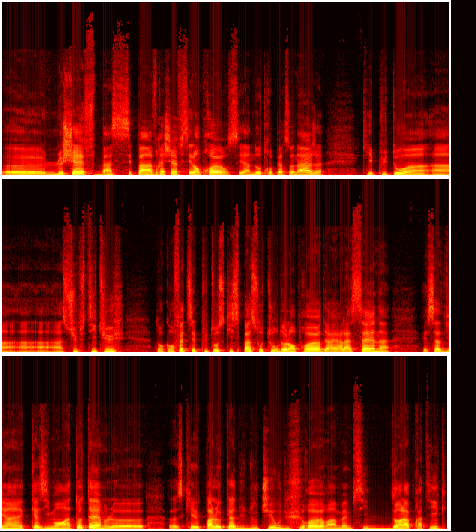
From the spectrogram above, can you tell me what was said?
Le chef, ben, ce n'est pas un vrai chef, c'est l'empereur, c'est un autre personnage qui est plutôt un, substitut. Donc en fait, c'est plutôt ce qui se passe autour de l'empereur, derrière la scène, et ça devient quasiment un totem, euh, ce qui n'est pas le cas du duce ou du fureur, hein, même si dans la pratique,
